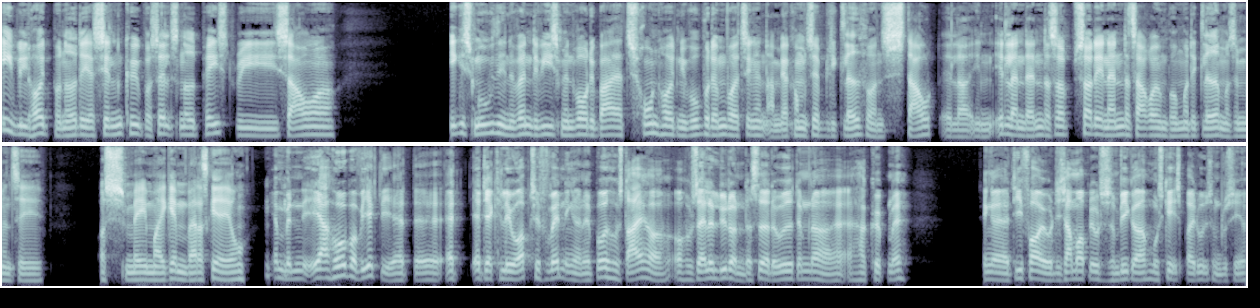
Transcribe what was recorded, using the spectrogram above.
helt vildt højt på noget af det. Jeg sjældent køber selv sådan noget pastry, sour, ikke smoothie nødvendigvis, men hvor det bare er tårnhøjt niveau på dem, hvor jeg tænker, at jeg kommer til at blive glad for en stout, eller en, et eller andet andet, og så, så er det en anden, der tager røven på mig. Det glæder mig simpelthen til at smage mig igennem, hvad der sker i år. Jamen, jeg håber virkelig, at, øh, at, at jeg kan leve op til forventningerne, både hos dig og, og hos alle lytterne, der sidder derude, dem, der har købt med. Tænker jeg, de får jo de samme oplevelser, som vi gør, måske spredt ud, som du siger.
